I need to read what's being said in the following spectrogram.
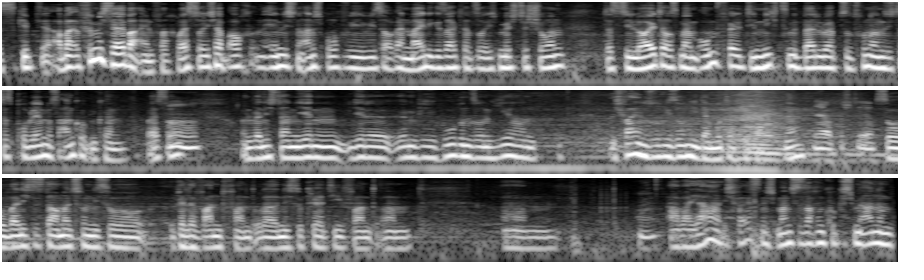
Es gibt ja, aber für mich selber einfach, weißt du, ich habe auch einen ähnlichen Anspruch, wie, wie es auch ein Meidi gesagt hat, so ich möchte schon, dass die Leute aus meinem Umfeld, die nichts mit Battle Rap zu tun haben, sich das problemlos angucken können, weißt du? Mhm. Und wenn ich dann jeden, jede irgendwie Hurensohn hier und ich war ja sowieso nie der Mutterfigur, ne? ja, verstehe. So, weil ich das damals schon nicht so relevant fand oder nicht so kreativ fand. Ähm, ähm, Mhm. aber ja, ich weiß nicht, manche Sachen gucke ich mir an und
